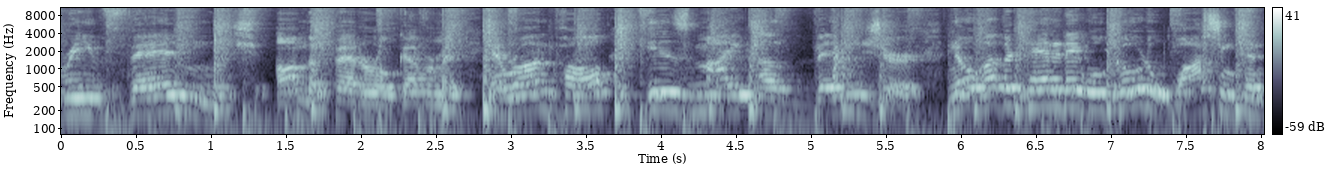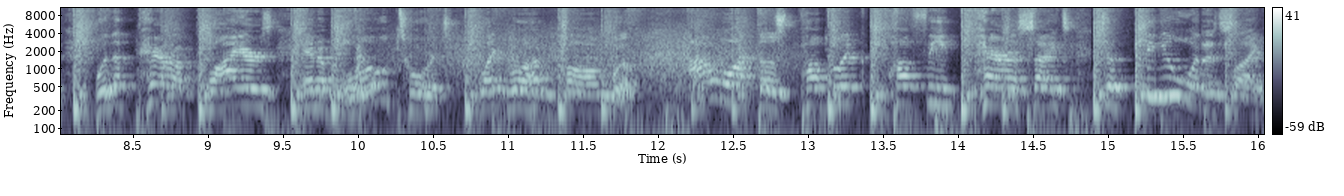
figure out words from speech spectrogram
revenge on the federal government. And Ron Paul is my avenger. No other candidate will go to Washington with a pair of pliers and a blowtorch like Ron Paul will. I want those public, puffy parasites to feel what it's like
